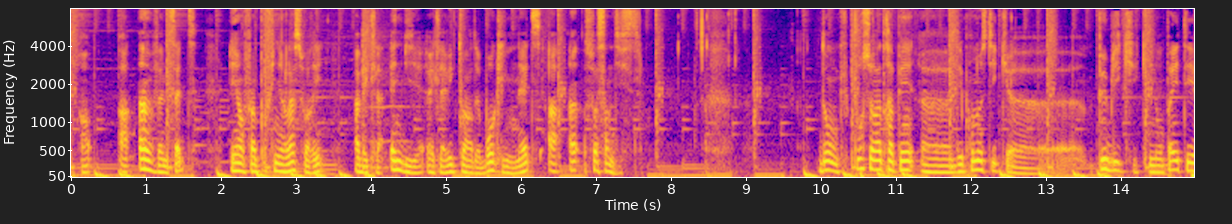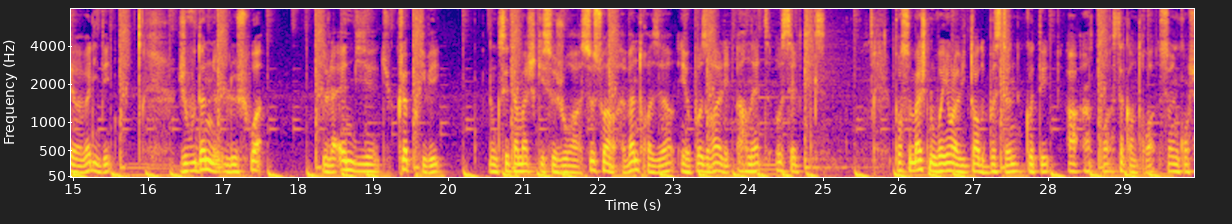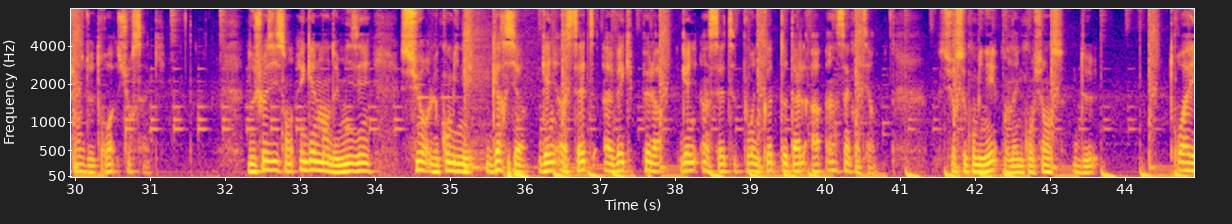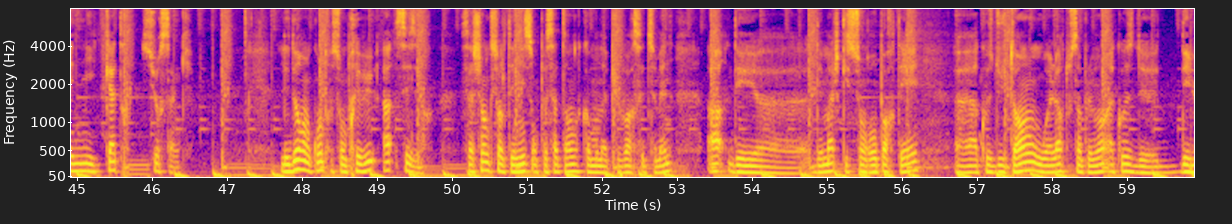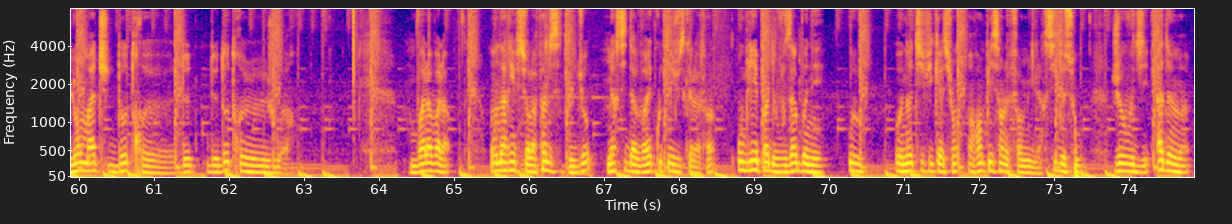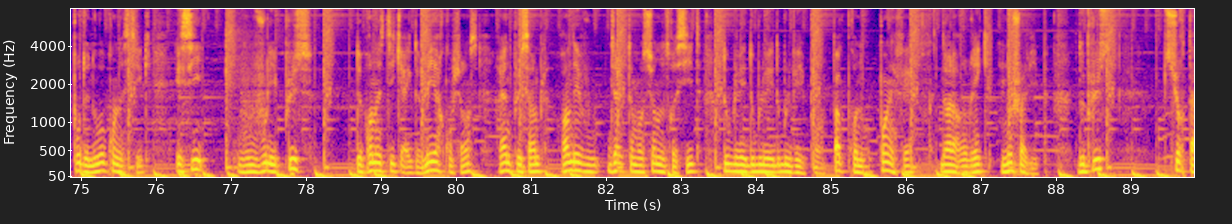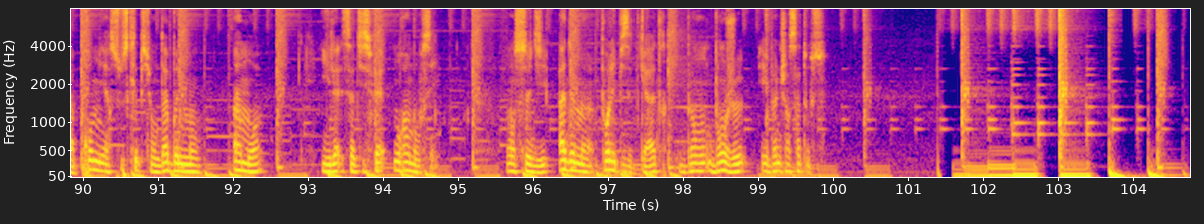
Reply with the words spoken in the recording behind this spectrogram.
à 1,27. Et enfin pour finir la soirée, avec la NBA, avec la victoire de Brooklyn Nets à 1,70. Donc pour se rattraper euh, des pronostics euh, publics qui n'ont pas été euh, validés, je vous donne le choix de la NBA du club privé. Donc c'est un match qui se jouera ce soir à 23h et opposera les Hornets aux Celtics. Pour ce match, nous voyons la victoire de Boston, côté à 1.53 sur une confiance de 3 sur 5. Nous choisissons également de miser sur le combiné Garcia gagne 1-7 avec Pella gagne 1-7 pour une cote totale à 1,51. Sur ce combiné, on a une confiance de 3,5-4 sur 5. Les deux rencontres sont prévues à 16h, sachant que sur le tennis, on peut s'attendre, comme on a pu voir cette semaine, euh, des matchs qui se sont reportés euh, à cause du temps ou alors tout simplement à cause de, des longs matchs d'autres de, d'autres joueurs. Voilà, voilà. On arrive sur la fin de cet audio. Merci d'avoir écouté jusqu'à la fin. N'oubliez pas de vous abonner ou aux notifications en remplissant le formulaire ci-dessous. Je vous dis à demain pour de nouveaux pronostics. Et si vous voulez plus de pronostics avec de meilleure confiance, rien de plus simple, rendez-vous directement sur notre site www.papprono.fr dans la rubrique Nos choix VIP. De plus, sur ta première souscription d'abonnement un mois, il est satisfait ou remboursé. On se dit à demain pour l'épisode 4. Bon, bon jeu et bonne chance à tous.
